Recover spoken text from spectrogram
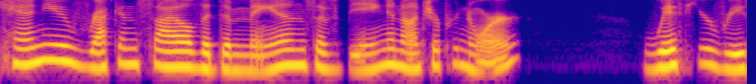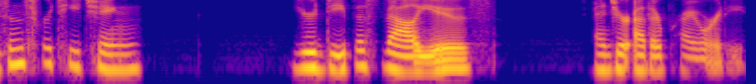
can you reconcile the demands of being an entrepreneur with your reasons for teaching, your deepest values, and your other priorities?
